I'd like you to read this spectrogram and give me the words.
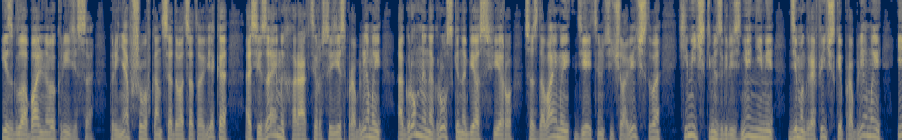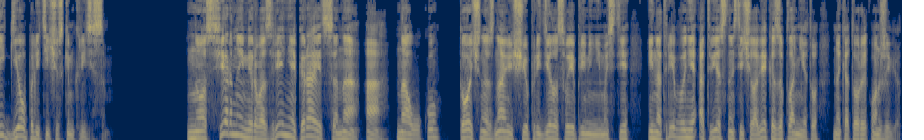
из глобального кризиса, принявшего в конце XX века осязаемый характер в связи с проблемой огромной нагрузки на биосферу, создаваемой деятельностью человечества, химическими загрязнениями, демографической проблемой и геополитическим кризисом. Но сферное мировоззрение опирается на а. науку, точно знающую пределы своей применимости и на требования ответственности человека за планету, на которой он живет.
